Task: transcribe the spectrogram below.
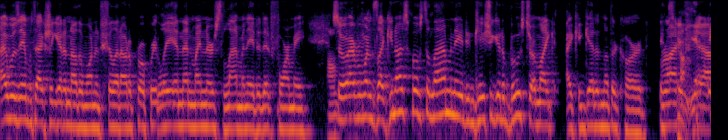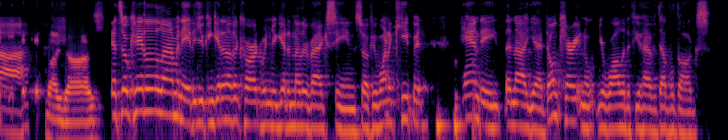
I was able to actually get another one and fill it out appropriately. And then my nurse laminated it for me. Okay. So everyone's like, "You're not supposed to laminate in case you get a booster." I'm like, I could get another card. It's right? Okay. Yeah. my gosh. It's okay to laminate it. You can get another card when you get another vaccine. So if you want to keep it handy, then uh, yeah, don't carry it in your wallet if you have devil dogs.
